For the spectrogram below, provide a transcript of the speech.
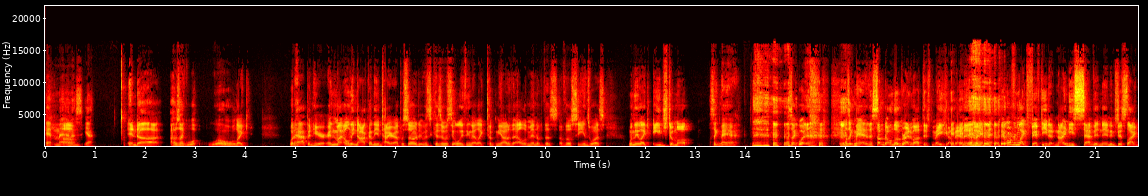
M- Um, MS, yeah. And uh, I was like, whoa, whoa, like what happened here? And my only knock on the entire episode it was because it was the only thing that like took me out of the element of this of those scenes was when they like aged him up. I was like, man, I was like, what? I was like, man, there's something don't look right about this makeup, man. Like- they went from like 50 to 97, and it just like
